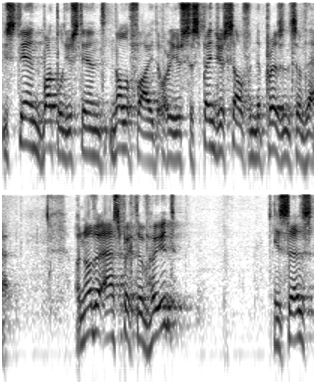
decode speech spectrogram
you stand bottle, you stand nullified, or you suspend yourself in the presence of that. Another aspect of Haid, he says,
